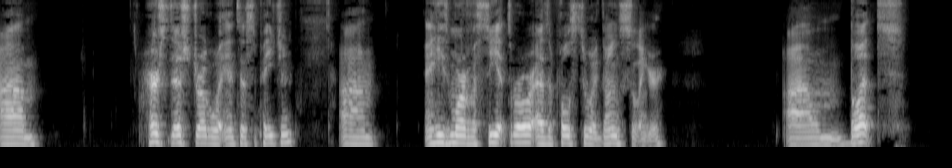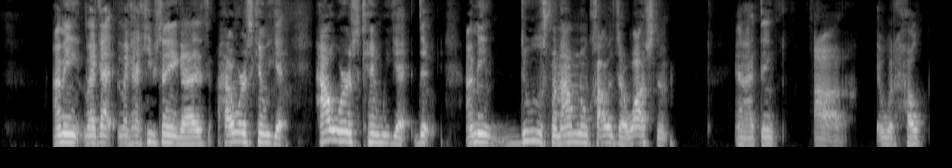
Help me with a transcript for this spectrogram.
Um, Hurts does struggle with anticipation. Um, and he's more of a see it thrower as opposed to a gunslinger. Um, but I mean, like I like I keep saying, guys, how worse can we get? How worse can we get? I mean, dude was phenomenal college. I watched him, and I think uh, it would help.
